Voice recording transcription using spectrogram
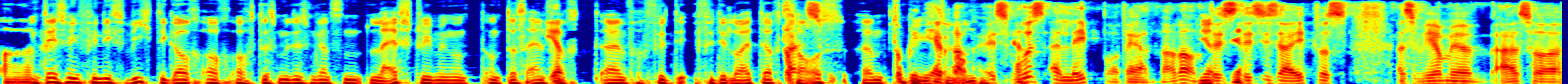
Äh, und deswegen finde ich es wichtig, auch, auch, auch das mit diesem ganzen Livestreaming und, und das einfach, ja. einfach für, die, für die Leute auch zu Hause ähm, zugänglich zu machen. Es ja. muss erlebbar werden, oder? Und ja, das, das ist ja etwas, also wir haben ja auch so eine,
